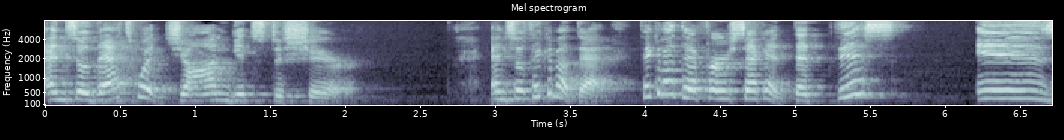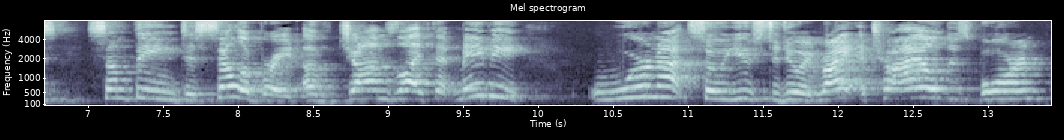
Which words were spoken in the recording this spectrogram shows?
And so that's what John gets to share. And so think about that. Think about that for a second that this is something to celebrate of John's life that maybe we're not so used to doing, right? A child is born,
